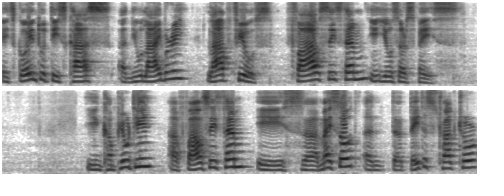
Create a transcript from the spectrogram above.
it's going to discuss a new library, libfuse, file system in user space. In computing, a file system is a method and the data structure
